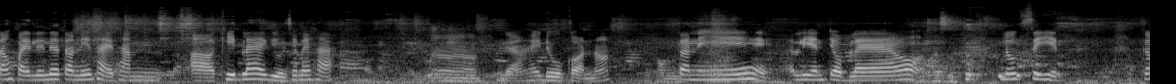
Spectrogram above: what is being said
ต้องไปเรื่อยๆ ตอนนี้ถ่ายทำเอ่อคลิปแรกอยู่ใช่ไหมคะ ๆ อ่าเดี๋ยวให้ดูก่อนเนาะ ตอนนี้เรียนจบแล้ว ลูกศิษย์ก็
